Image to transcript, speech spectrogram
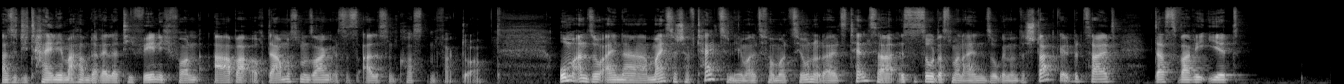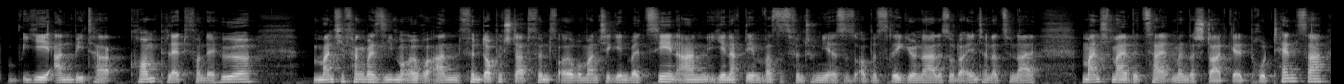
also die Teilnehmer haben da relativ wenig von, aber auch da muss man sagen, es ist alles ein Kostenfaktor. Um an so einer Meisterschaft teilzunehmen als Formation oder als Tänzer, ist es so, dass man ein sogenanntes Startgeld bezahlt. Das variiert je Anbieter komplett von der Höhe Manche fangen bei 7 Euro an, für einen Doppelstart 5 Euro, manche gehen bei 10 an, je nachdem, was es für ein Turnier ist, ob es regional ist oder international. Manchmal bezahlt man das Startgeld pro Tänzer,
